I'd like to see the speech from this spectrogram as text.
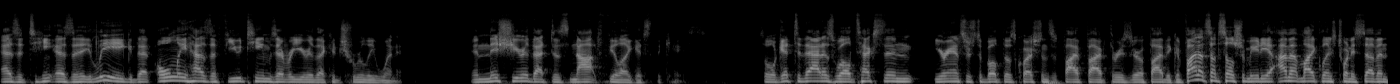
as a team as a league that only has a few teams every year that could truly win it. And this year that does not feel like it's the case. So we'll get to that as well. Text in your answers to both those questions at 55305. You can find us on social media. I'm at Mike Lynch27.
